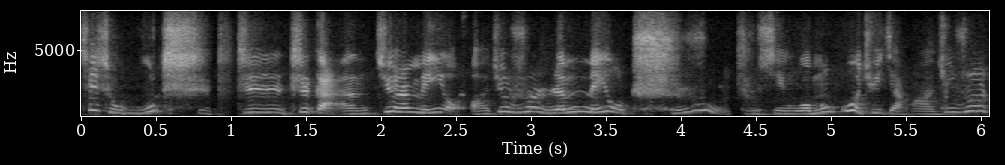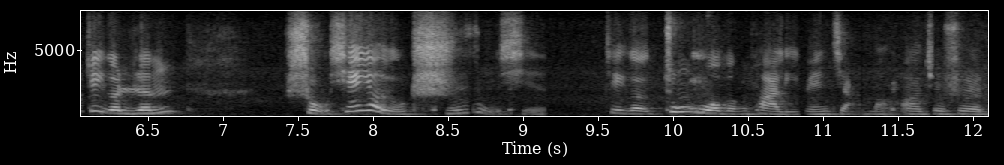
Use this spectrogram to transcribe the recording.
这是无耻之之感，居然没有啊！就是说人没有耻辱之心。我们过去讲啊，就是说这个人首先要有耻辱心。这个中国文化里边讲嘛，啊，就是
